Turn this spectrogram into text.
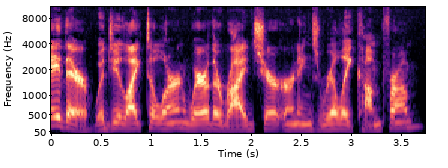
Hey there, would you like to learn where the rideshare earnings really come from?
